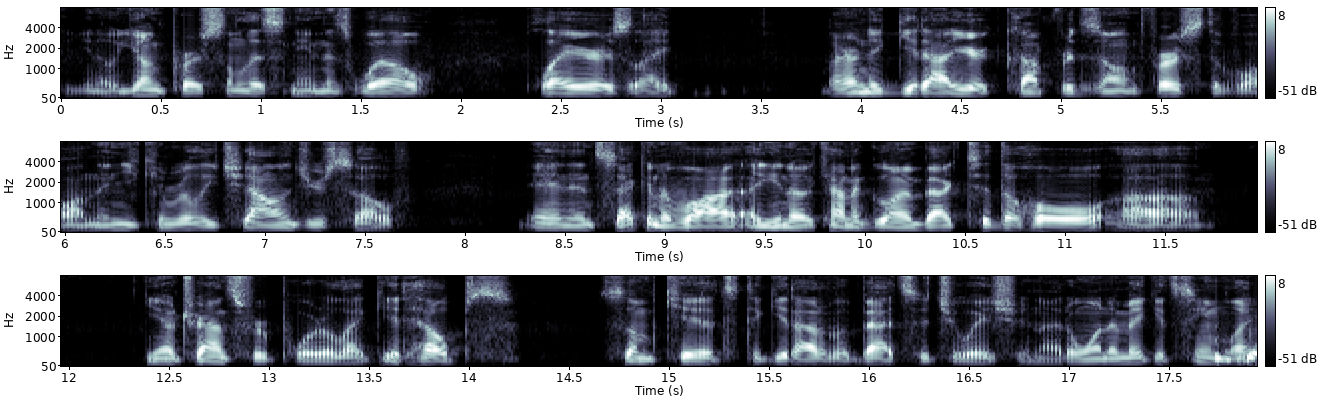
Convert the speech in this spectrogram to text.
you know, young person listening as well, players like learn to get out of your comfort zone first of all, and then you can really challenge yourself. And then second of all, you know, kind of going back to the whole uh, you know, transfer portal, like it helps some kids to get out of a bad situation. I don't want to make it seem like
